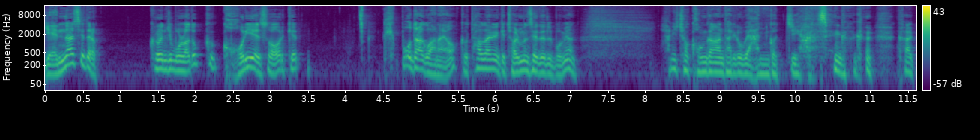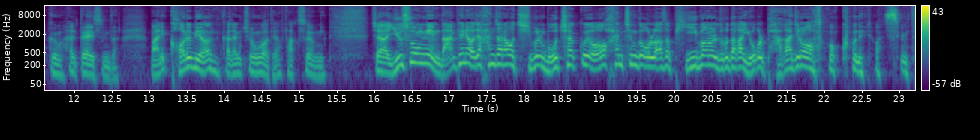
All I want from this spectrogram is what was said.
옛날 세대라 그런지 몰라도 그 거리에서 이렇게 퀵보드라고 하나요? 그 타고 다니는 이렇게 젊은 세대들 보면 아니 저 건강한 다리로 왜 안 걷지 하는 생각을 가끔 할 때가 있습니다. 많이 걸으면 가장 좋은 것 같아요. 박소영님. 자 유수홍님 남편이 어제 한잔하고 집을 못 찾고요. 한층 더 올라와서 비번을 누르다가 욕을 바가지로 얻어먹고 내려왔습니다.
